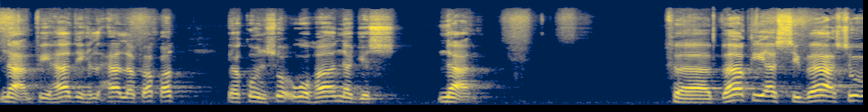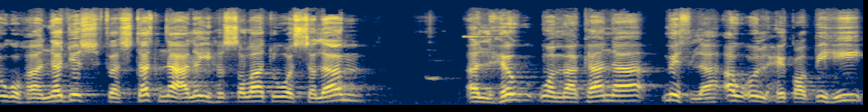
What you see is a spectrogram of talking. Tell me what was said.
نعم في هذه الحالة فقط يكون سؤرها نجس. نعم. فباقي السباع سؤرها نجس فاستثنى عليه الصلاة والسلام الهر وما كان مثله أو ألحق به.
